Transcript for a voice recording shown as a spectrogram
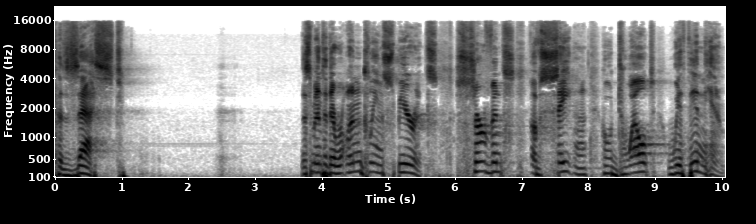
possessed. This meant that there were unclean spirits, servants of Satan, who dwelt within him.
